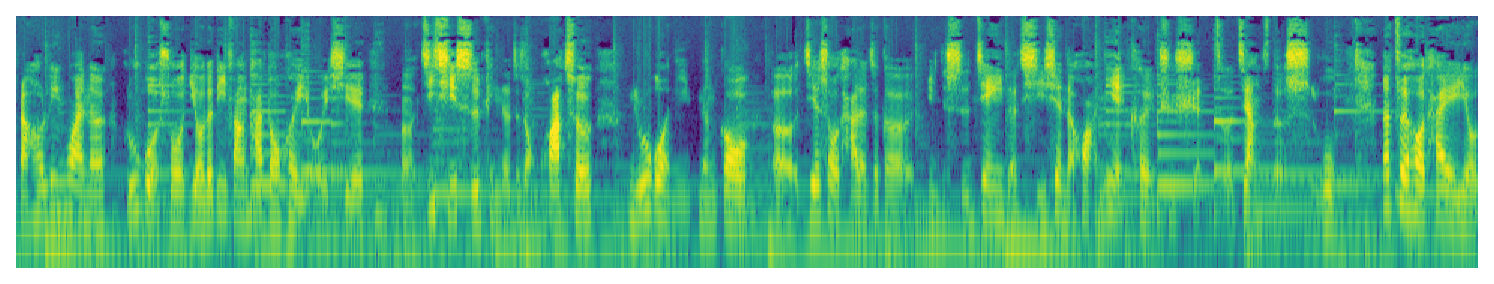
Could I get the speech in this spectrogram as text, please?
然后另外呢，如果说有的地方它都会有一些呃即期食品的这种花车，如果你能够呃。接受他的这个饮食建议的期限的话，你也可以去选择这样子的食物。那最后他也有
